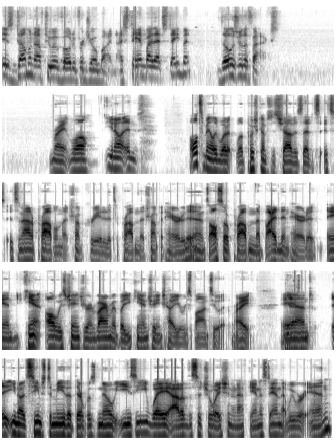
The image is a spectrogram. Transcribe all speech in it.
is dumb enough to have voted for Joe Biden. I stand by that statement. Those are the facts. Right. Well, you know, and ultimately, what what push comes to shove is that it's it's it's not a problem that Trump created. It's a problem that Trump inherited, and it's also a problem that Biden inherited. And you can't always change your environment, but you can change how you respond to it, right? Yes. And it, you know, it seems to me that there was no easy way out of the situation in Afghanistan that we were in,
